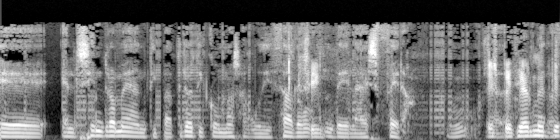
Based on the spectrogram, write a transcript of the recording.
eh, el síndrome antipatriótico más agudizado de la esfera. Especialmente.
